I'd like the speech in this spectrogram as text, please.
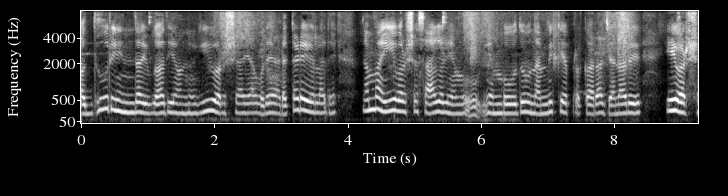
ಅದ್ಧೂರಿಯಿಂದ ಯುಗಾದಿಯನ್ನು ಈ ವರ್ಷ ಯಾವುದೇ ಅಡೆತಡೆಯಿಲ್ಲದೆ ನಮ್ಮ ಈ ವರ್ಷ ಸಾಗಲಿ ಎಂಬು ಎಂಬುದು ನಂಬಿಕೆಯ ಪ್ರಕಾರ ಜನರು ಈ ವರ್ಷ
